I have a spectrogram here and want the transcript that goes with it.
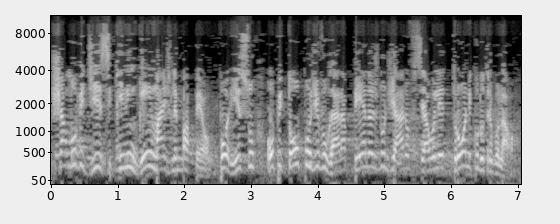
Chalub disse que ninguém mais lê papel. Por isso, optou por divulgar apenas no Diário Oficial Eletrônico do Tribunal.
